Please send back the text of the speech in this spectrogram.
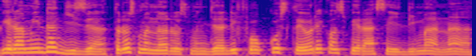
Piramida Giza terus-menerus menjadi fokus teori konspirasi di mana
